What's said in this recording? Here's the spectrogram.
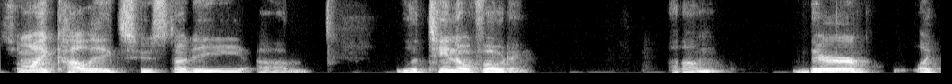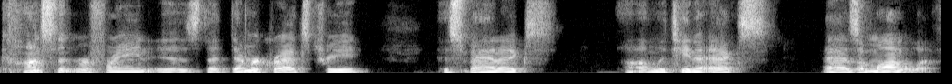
So, my colleagues who study um, Latino voting, um, their like constant refrain is that Democrats treat Hispanics, uh, Latinx as a monolith.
